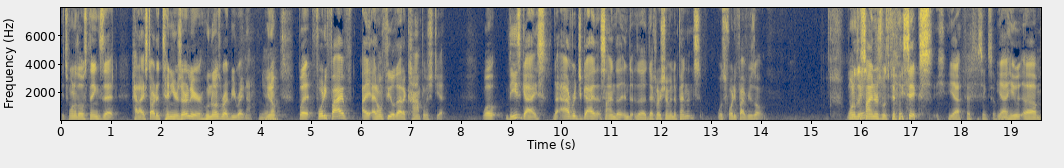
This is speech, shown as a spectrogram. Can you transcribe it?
it's one of those things that had I started 10 years earlier, who knows where I'd be right now. Yeah. You know, but 45 I, I don't feel that accomplished yet. Well, these guys, the average guy that signed the the Declaration of Independence was 45 years old. One of the signers was 56. yeah, 56. Okay. yeah. He um,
